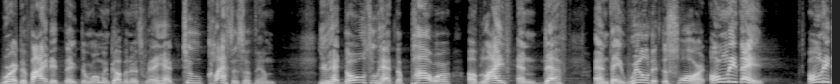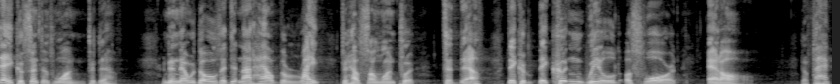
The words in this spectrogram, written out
were divided, the, the Roman governors, they had two classes of them. You had those who had the power of life and death, and they wielded the sword. Only they only they could sentence one to death. And then there were those that did not have the right to have someone put to death. They, could, they couldn't wield a sword at all. The fact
